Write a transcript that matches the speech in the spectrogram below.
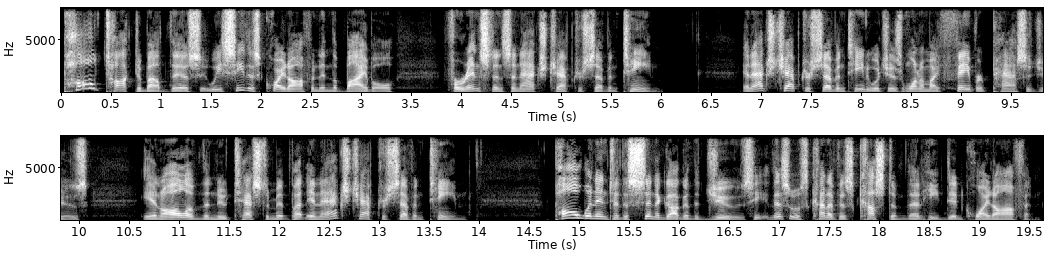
Paul talked about this. We see this quite often in the Bible for instance, in Acts chapter 17. In Acts chapter 17, which is one of my favorite passages in all of the New Testament, but in Acts chapter 17, Paul went into the synagogue of the Jews. He, this was kind of his custom that he did quite often.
